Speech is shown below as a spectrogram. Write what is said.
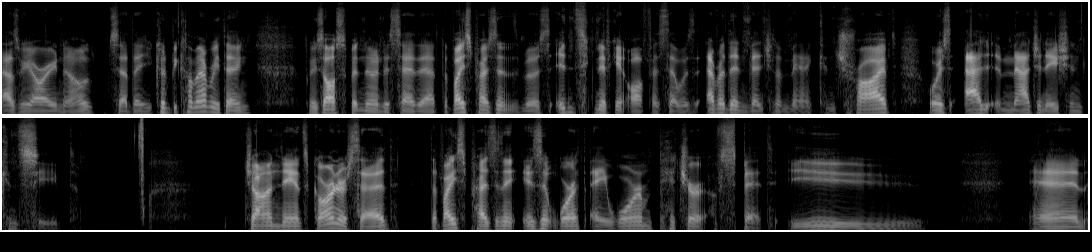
as we already know, said that he could become everything, but he's also been known to say that the vice president is the most insignificant office that was ever the invention of man, contrived or his imagination conceived. John Nance Garner said, the vice president isn't worth a warm pitcher of spit. Ew. And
